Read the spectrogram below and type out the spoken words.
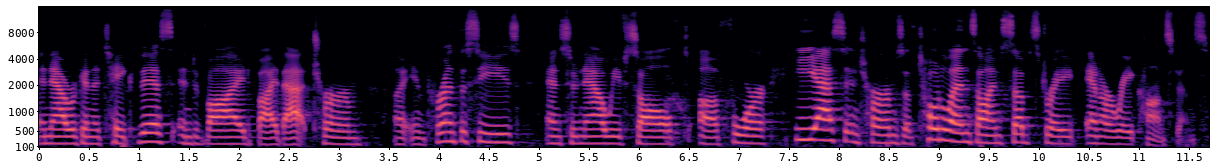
And now we're going to take this and divide by that term uh, in parentheses. And so now we've solved uh, for ES in terms of total enzyme, substrate, and our rate constants.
